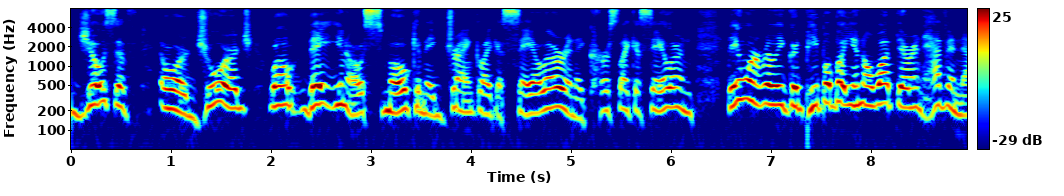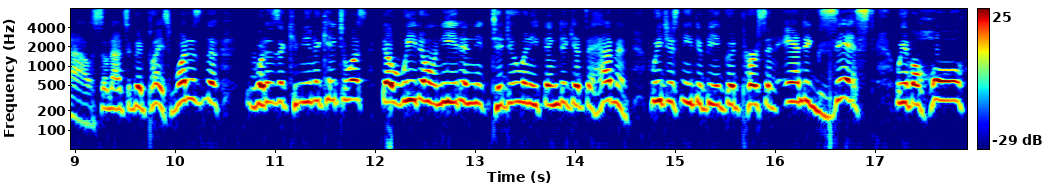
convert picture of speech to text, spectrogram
Joseph or George, well, they, you know, smoke and they drank like a sailor and they curse like a sailor and they weren't really good people, but you know what? They're in heaven now. So that's a good place. What is the, what does it communicate to us? That we don't need any, to do anything to get to heaven. We just need to be a good person and exist. We have a whole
